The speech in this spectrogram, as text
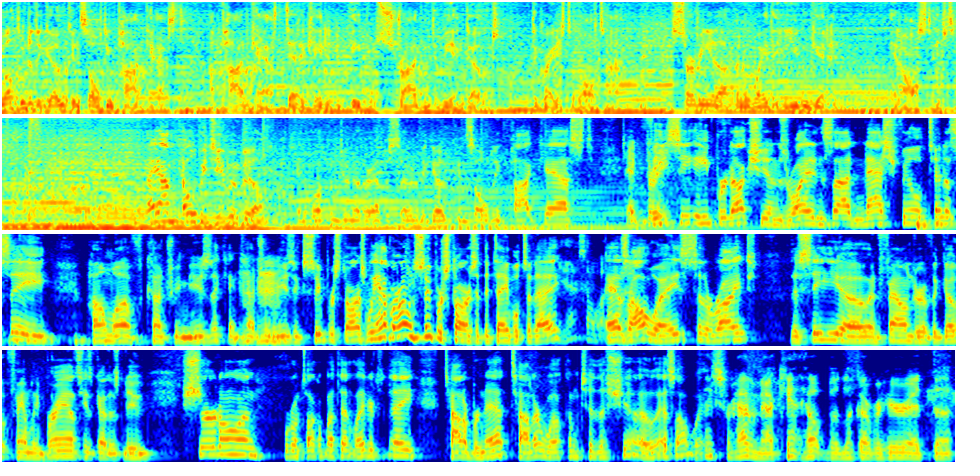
Welcome to the GOAT Consulting Podcast, a podcast dedicated to people striving to be a GOAT, the greatest of all time, serving it up in a way that you can get it in all stages of life. Hey, I'm Colby Jubenville, and welcome to another episode of the GOAT Consulting Podcast Take at three. VCE Productions, right inside Nashville, Tennessee, home of country music and country Mhm. music superstars. We have our own superstars at the table today. Yes, I like As that. always, to the right, the CEO and founder of the Goat Family Brands. He's got his new shirt on. We're going to talk about that later today. Tyler Burnett. Tyler, welcome to the show, as always. Thanks for having me. I can't help but look over here at the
